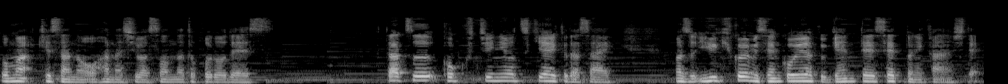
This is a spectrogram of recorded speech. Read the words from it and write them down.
と、まあ、今朝のお話はそんなところです。二つ告知にお付き合いください。まず、有機暦先行予約限定セットに関して、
